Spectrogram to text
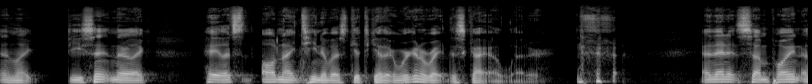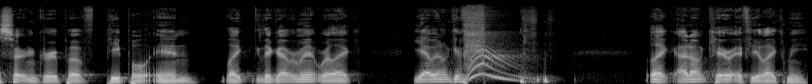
and like decent, and they're like, "Hey, let's all 19 of us get together and we're gonna write this guy a letter." and then at some point, a certain group of people in like the government were like, "Yeah, we don't give." like, I don't care if you like me.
